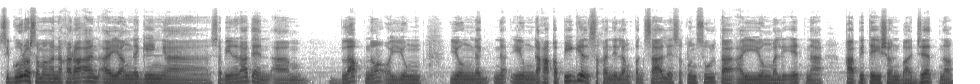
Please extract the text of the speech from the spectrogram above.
siguro sa mga nakaraan ay ang naging, uh, sabihin na natin, um, block no o yung yung nag, na, yung nakakapigil sa kanilang pagsali sa konsulta ay yung maliit na capitation budget no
